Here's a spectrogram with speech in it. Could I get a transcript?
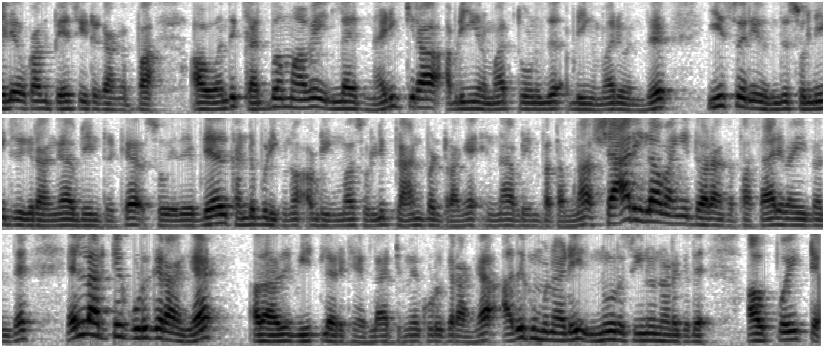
வெளியே உட்காந்து பேசிகிட்டு இருக்காங்கப்பா. அவள் வந்து கர்ப்பமாகவே இல்லை நடிக்கிறா அப்படிங்கிற மாதிரி தோணுது அப்படிங்கிற மாதிரி வந்து ஈஸ்வரி வந்து சொல்லிட்டு இருக்கிறாங்க அப்படின்ட்டு இருக்க ஸோ இதை எப்படியாவது கண்டுபிடிக்கணும் அப்படிங்கிற மாதிரி சொல்லி பிளான் பண்ணுறாங்க என்ன அப்படின்னு பார்த்தோம்னா ஷாரிலாம் வாங்கிட்டு வராங்கப்பா. சாரி வாங்கிட்டு வந்து எல்லார்ட்டையும் கொடுக்குறாங்க. அதாவது வீட்டில் இருக்க எல்லாருமே கொடுக்குறாங்க. அதுக்கு முன்னாடி இன்னொரு சீனும் நடக்குது. அவள் போயிட்டு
